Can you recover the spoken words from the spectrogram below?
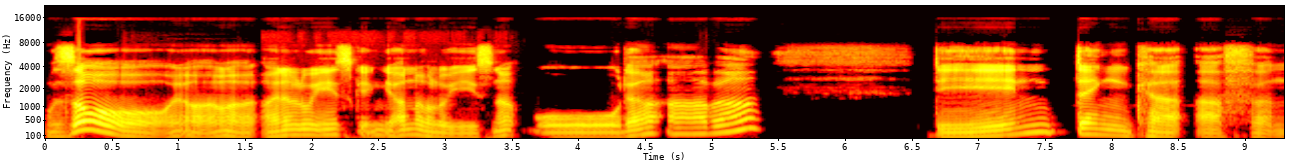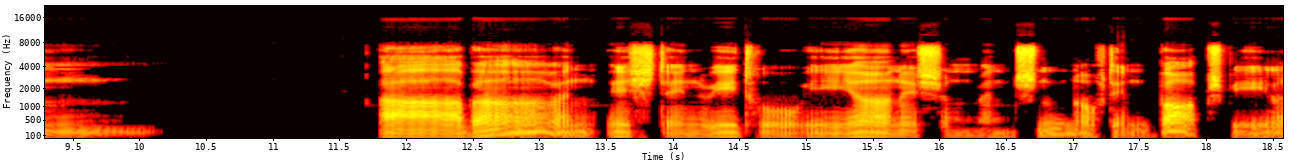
So, ja, eine Louise gegen die andere Louise, ne? Oder aber den Denkeraffen. Aber wenn ich den vitruvianischen Menschen auf den Bob spiele,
